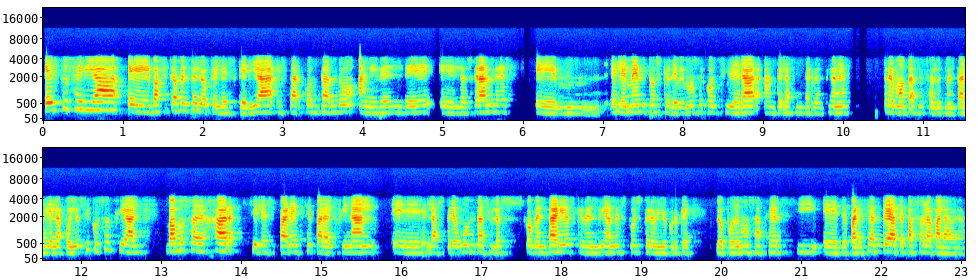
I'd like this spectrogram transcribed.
Esto sería eh, básicamente lo que les quería estar contando a nivel de eh, los grandes em, elementos que debemos de considerar ante las intervenciones remotas de salud mental y el apoyo psicosocial. Vamos a dejar, si les parece, para el final eh, las preguntas y los comentarios que vendrían después, pero yo creo que lo podemos hacer. Si eh, te parece, Andrea, te paso la palabra.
